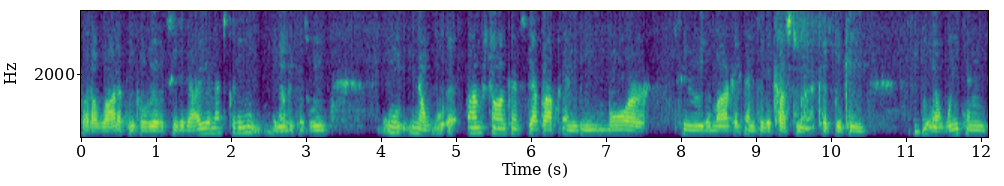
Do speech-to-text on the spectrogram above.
but a lot of people really see the value, and that's pretty neat. You know, because we, you know, Armstrong can step up and be more to the market and to the customer because we can, you know, we can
